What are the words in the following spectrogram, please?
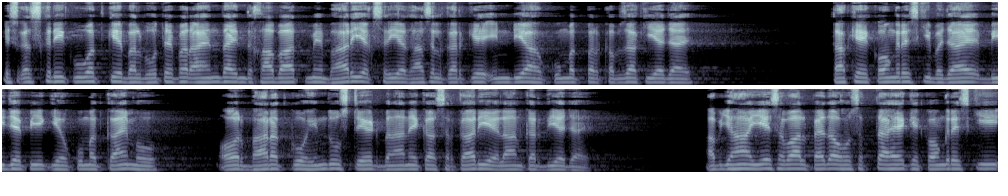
اس عسکری قوت کے بل بوتے پر آئندہ انتخابات میں بھاری اکثریت حاصل کر کے انڈیا حکومت پر قبضہ کیا جائے تاکہ کانگریس کی بجائے بی جے پی کی حکومت قائم ہو اور بھارت کو ہندو اسٹیٹ بنانے کا سرکاری اعلان کر دیا جائے۔ اب یہاں یہ سوال پیدا ہو سکتا ہے کہ کانگریس کی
